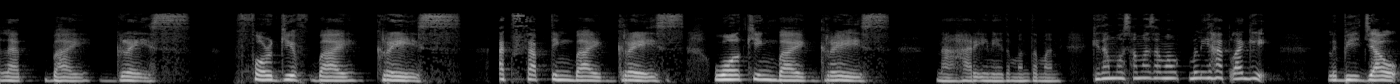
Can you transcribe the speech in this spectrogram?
led by grace, forgive by grace, accepting by grace, walking by grace. Nah hari ini teman-teman, kita mau sama-sama melihat lagi lebih jauh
